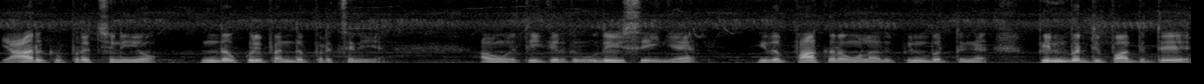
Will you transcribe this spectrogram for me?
யாருக்கு பிரச்சனையோ இந்த குறிப்பாக இந்த பிரச்சனையை அவங்க தீக்கிறதுக்கு உதவி செய்யுங்க. இதை பார்க்குறவங்களும் அதை பின்பற்றுங்க. பின்பற்றி பார்த்துட்டு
